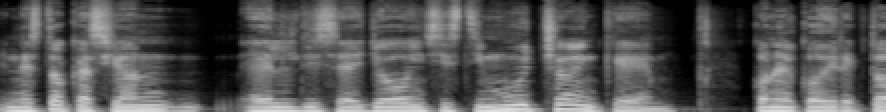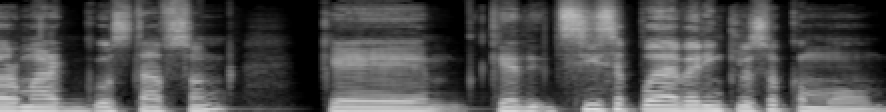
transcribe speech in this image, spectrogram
en esta ocasión él dice, yo insistí mucho en que con el codirector Mark Gustafson, que, que sí se puede ver incluso como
